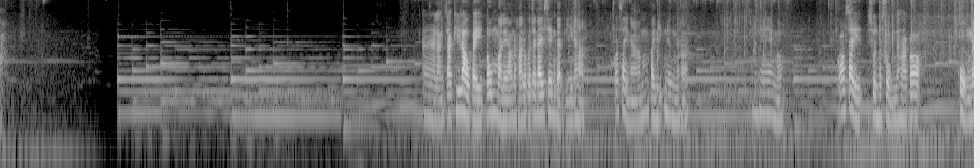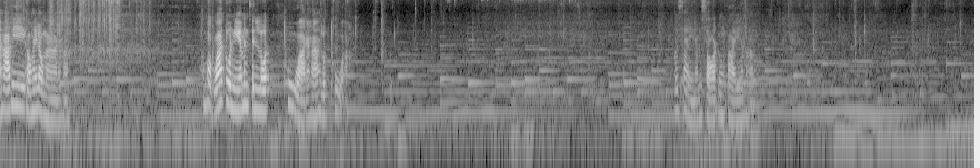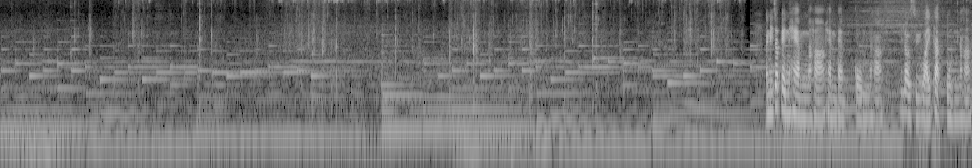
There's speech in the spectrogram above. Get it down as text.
อ่าหลังจากที่เราไปต้มมาแล้วนะคะ เราก็จะได้เส้นแบบนี้นะคะ ก็ใส่น้ำไปนิดนึงนะคะไม่แห้งเนาะก็ใส่ส่วนผสมนะคะ ก็ ผงนะคะ ที่เขาให้เรามานะคะเขาบอกว่าตัวนี้มันเป็นรสถั่วนะคะรสถั่วก็ใส่น้ำซอสลงไปนะคะอันนี้จะเป็นแฮมนะคะ แฮมแบบกลมนะคะ ที่เราซื้อไว้กักตุนนะคะ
